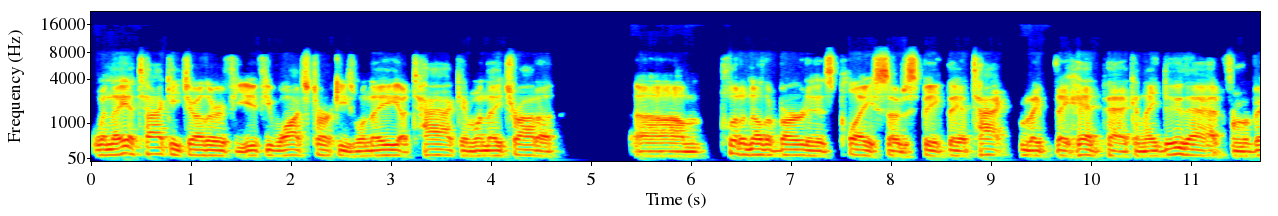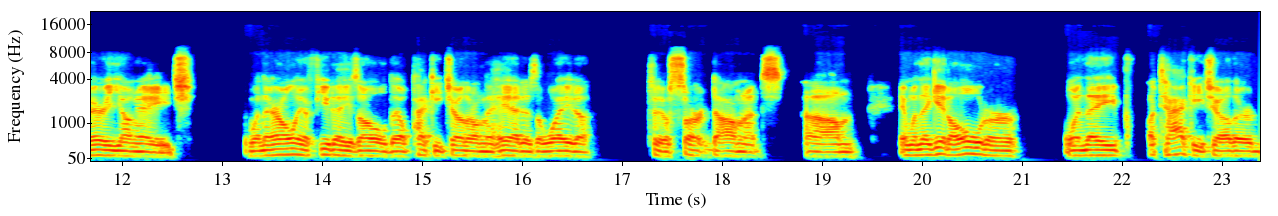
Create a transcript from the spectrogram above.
When they attack each other, if you if you watch turkeys, when they attack and when they try to um, put another bird in its place, so to speak, they attack, they they head peck, and they do that from a very young age. When they're only a few days old, they'll peck each other on the head as a way to to assert dominance. Um, and when they get older, when they attack each other,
